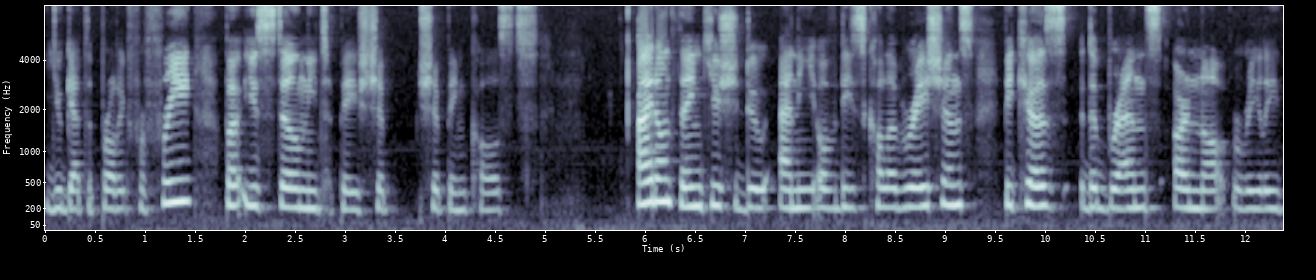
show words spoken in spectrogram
you get the product for free, but you still need to pay ship shipping costs. I don't think you should do any of these collaborations because the brands are not really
